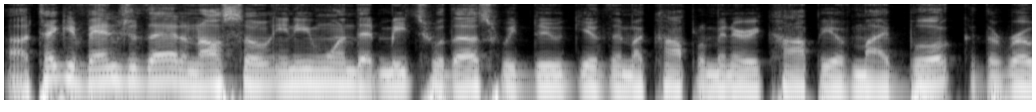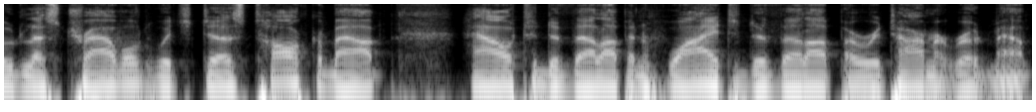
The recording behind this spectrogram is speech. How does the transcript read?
uh, take advantage of that, and also anyone that meets with us, we do give them a complimentary copy of my book, The Road Less Traveled, which does talk about how to develop and why to develop a retirement roadmap.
